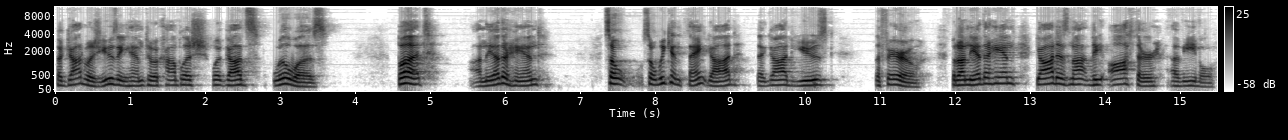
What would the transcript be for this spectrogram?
but God was using him to accomplish what God's will was. But on the other hand, so so we can thank God that God used the Pharaoh. But on the other hand, God is not the author of evil.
